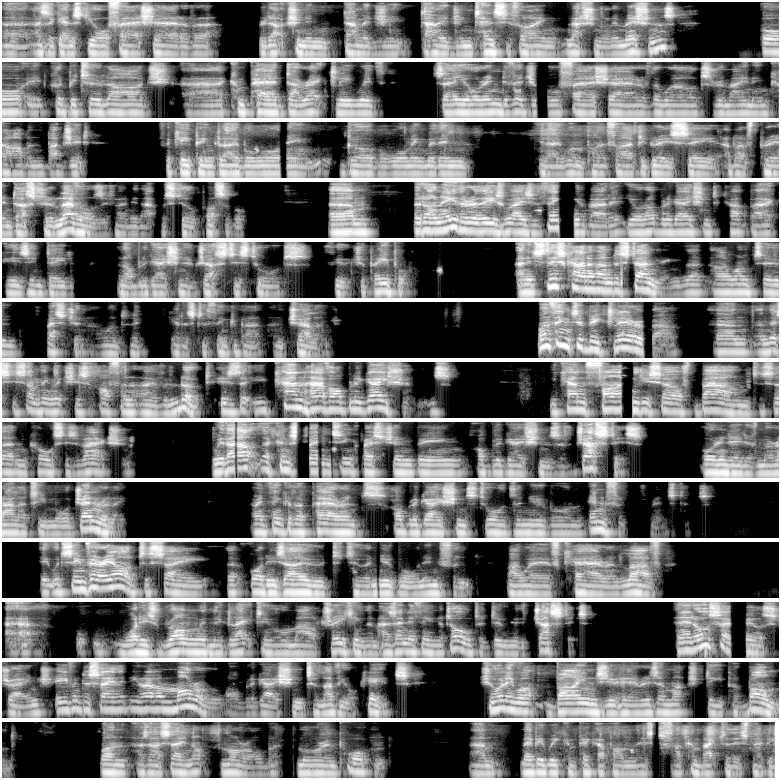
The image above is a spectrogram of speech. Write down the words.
uh, as against your fair share of a reduction in damage, damage intensifying national emissions or it could be too large uh, compared directly with, say, your individual fair share of the world's remaining carbon budget for keeping global warming, global warming within, you know, 1.5 degrees C above pre-industrial levels, if only that was still possible. Um, but on either of these ways of thinking about it, your obligation to cut back is indeed an obligation of justice towards future people. And it's this kind of understanding that I want to question, I want to get us to think about and challenge. One thing to be clear about, and, and this is something which is often overlooked, is that you can have obligations. You can find yourself bound to certain courses of action without the constraints in question being obligations of justice or indeed of morality more generally. I mean, think of a parent's obligations towards a newborn infant, for instance. It would seem very odd to say that what is owed to a newborn infant by way of care and love, uh, what is wrong with neglecting or maltreating them has anything at all to do with justice. And it also feels strange even to say that you have a moral obligation to love your kids. Surely what binds you here is a much deeper bond one, as I say, not moral, but more important. Um, maybe we can pick up on this. I'll come back to this maybe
